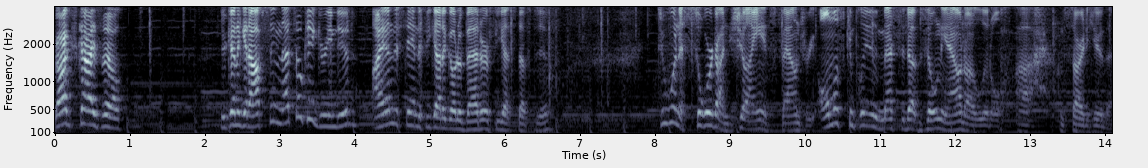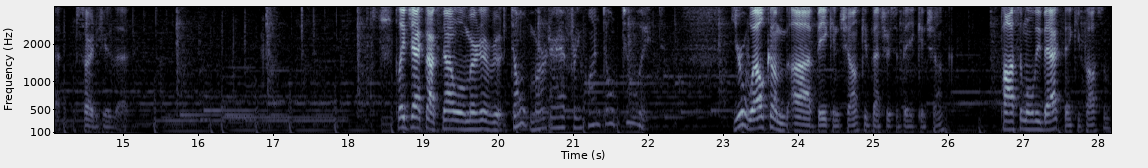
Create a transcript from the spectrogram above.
Grog though, You're gonna get off soon? That's okay, green dude. I understand if you gotta go to bed or if you got stuff to do. Doing a sword on Giant's Foundry. Almost completely messed it up, zoning out a little. Ah, I'm sorry to hear that. I'm sorry to hear that. Play Jackbox, now we'll murder everyone. Don't murder everyone, don't do it. You're welcome, uh, Bacon Chunk, Adventures of Bacon Chunk. Possum will be back, thank you, Possum.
